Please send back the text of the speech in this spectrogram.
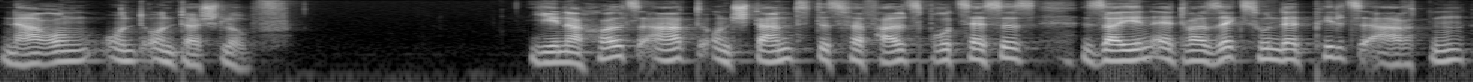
Nahrung und Unterschlupf. Je nach Holzart und Stand des Verfallsprozesses seien etwa 600 Pilzarten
